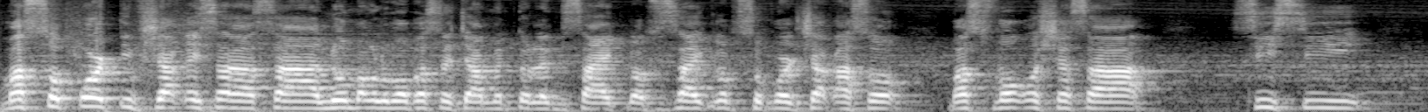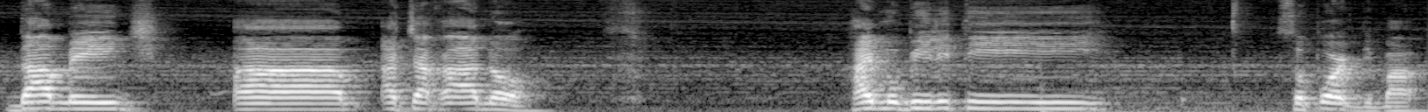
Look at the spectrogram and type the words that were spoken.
mas supportive siya kaysa sa lumang lumabas na champion tulad ni Cyclops. Si Cyclops support siya kaso mas focus siya sa CC, damage, um, at saka ano, high mobility support, di ba?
